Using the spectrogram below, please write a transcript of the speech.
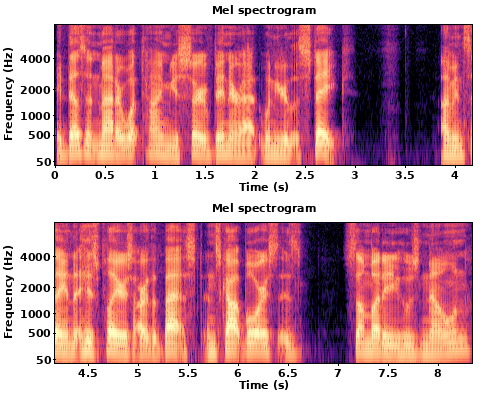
It doesn't matter what time you serve dinner at when you're the steak. I mean, saying that his players are the best. And Scott Boras is somebody who's known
